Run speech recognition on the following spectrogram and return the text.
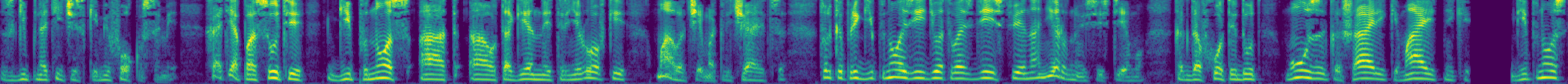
с гипнотическими фокусами, хотя, по сути, гипноз от аутогенной тренировки мало чем отличается. Только при гипнозе идет воздействие на нервную систему, когда в ход идут музыка, шарики, маятники. Гипноз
